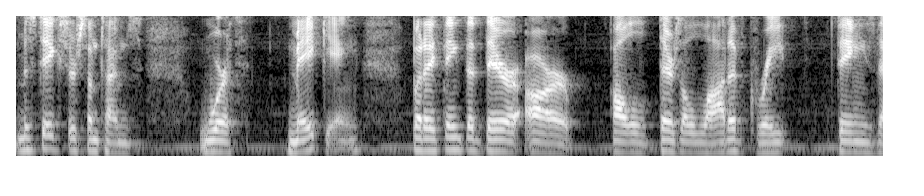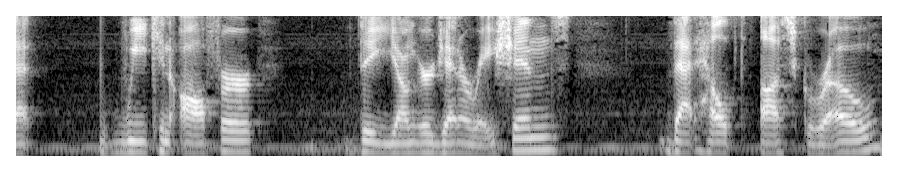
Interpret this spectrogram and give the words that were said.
mistakes are sometimes worth making. But i think that there are all there's a lot of great things that we can offer the younger generations that helped us grow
